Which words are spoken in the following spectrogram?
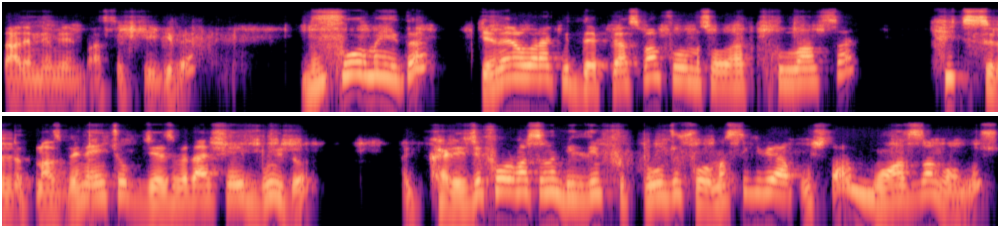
Daha demin Emre'nin bahsettiği gibi. Bu formayı da genel olarak bir deplasman forması olarak kullansa hiç sırıtmaz. Beni en çok cezbeden şey buydu. Hani kaleci formasını bildiğim futbolcu forması gibi yapmışlar. Muazzam olmuş.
